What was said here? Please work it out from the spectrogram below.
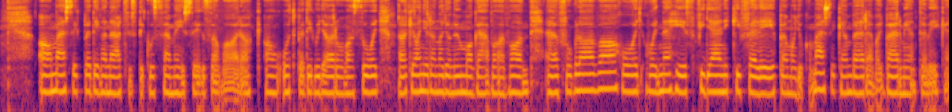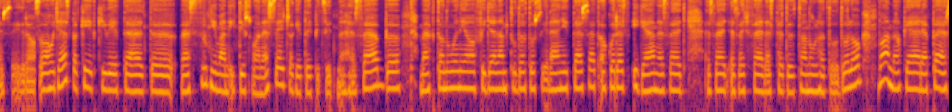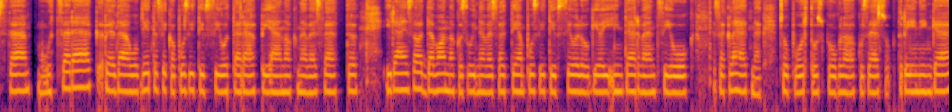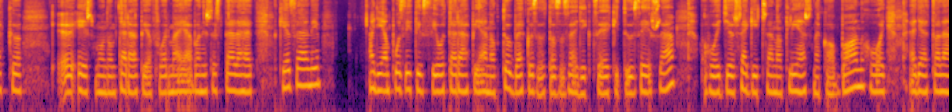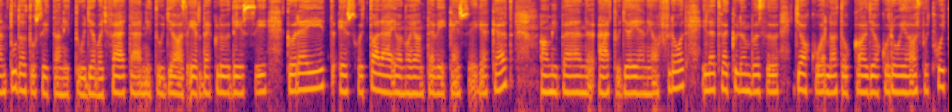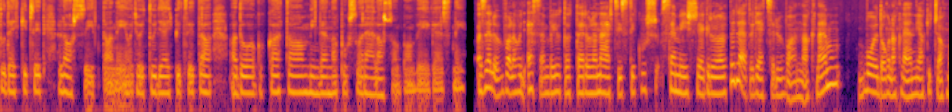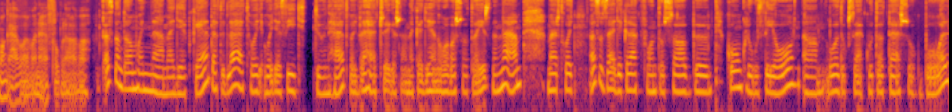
a másik pedig a narcisztikus személyiségzavar, ott pedig ugye arról van szó, hogy valaki annyira nagyon önmagával van elfoglalva, hogy, hogy nehéz figyelni kifelé, éppen mondjuk a másik emberre, vagy bármilyen tevékenységre. Szóval, hogyha ezt a két kivételt vesszük, nyilván itt is van esély, csak itt egy picit nehezebb megtanulni a figyelem tudatos irányítását, akkor ez igen, ez egy, ez egy, ez egy fejleszthető, tanulható dolog. Vannak erre persze módszerek, például létezik a pozitív pszichoterápiának nevezett irányzat, de vannak az úgynevezett ilyen pozitív pszichológiai intervenciók, ezek lehetnek csoportos foglalkozások, tréningek, és mondom terápia formájában is ezt el lehet képzelni egy ilyen pozitív pszichoterápiának többek között az az egyik célkitűzése, hogy segítsen a kliensnek abban, hogy egyáltalán tudatosítani tudja, vagy feltárni tudja az érdeklődési köreit, és hogy találjon olyan tevékenységeket, amiben át tudja élni a flót, illetve különböző gyakorlatokkal gyakorolja azt, hogy hogy tud egy kicsit lassítani, hogy hogy tudja egy picit a, a dolgokat a mindennapok során lassabban végezni. Az előbb valahogy eszembe jutott erről a narcisztikus személyiségről, hogy lehet, hogy egyszerűbb annak, nem? boldognak lenni, aki csak magával van elfoglalva. Azt gondolom, hogy nem egyébként, tehát hogy lehet, hogy, hogy ez így tűnhet, vagy lehetséges ennek egy ilyen olvasata is, de nem, mert hogy az az egyik legfontosabb konklúzió a boldogságkutatásokból,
